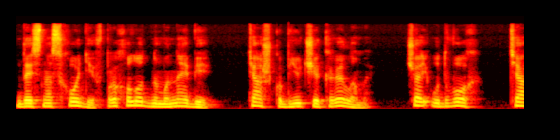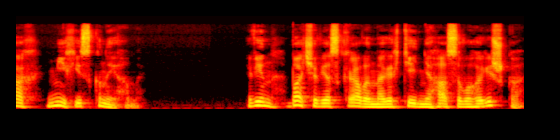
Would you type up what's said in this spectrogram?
Десь на сході, в прохолодному небі, тяжко б'ючи крилами, чай удвох тяг міг із книгами. Він бачив яскраве мерехтіння гасового ріжка,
